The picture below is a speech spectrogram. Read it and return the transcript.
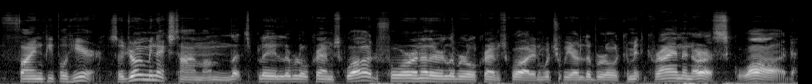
fine people here. So join me next time on Let's Play Liberal Crime Squad for another Liberal Crime Squad in which we are liberal, commit crime, and are a squad.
